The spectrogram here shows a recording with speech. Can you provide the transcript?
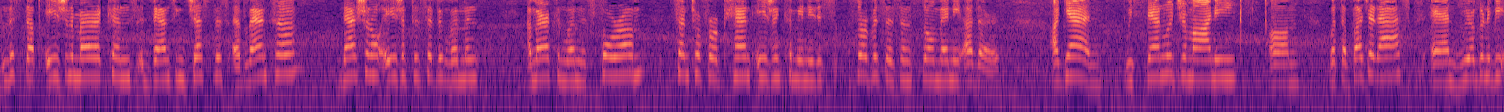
lift up Asian Americans Advancing Justice Atlanta, National Asian Pacific Women, American Women's Forum, Center for Pan-Asian Community Services, and so many others. Again, we stand with Jumaane um, with the budget asks, and we're going to be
